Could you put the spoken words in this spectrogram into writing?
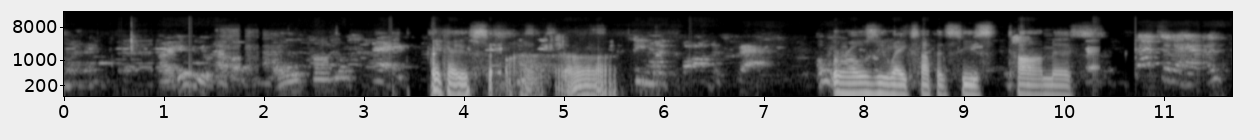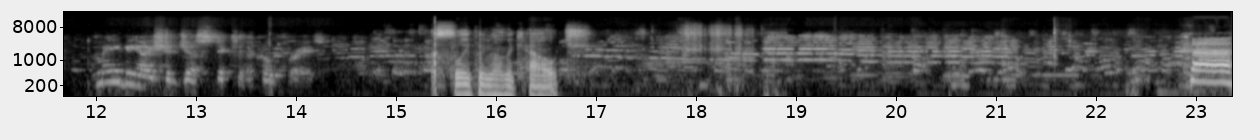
then. I hear you have a mole problem. Hey, Okay, so uh, see my father's back. Rosie wakes up and sees Thomas. That's gonna happen. Maybe I should just stick to the code phrase. sleeping on the couch. uh,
